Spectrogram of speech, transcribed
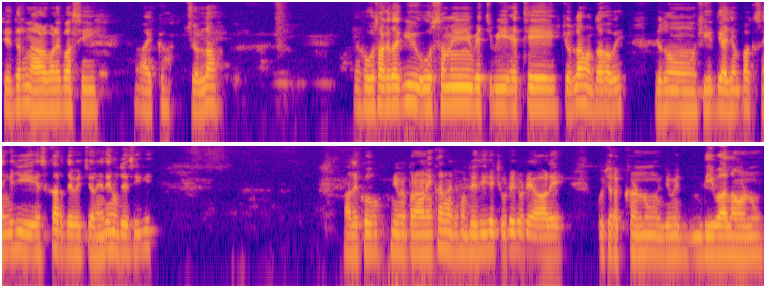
ਤੇ ਇਧਰ ਨਾਲ ਵਾਲੇ ਪਾਸੇ ਆ ਇੱਕ ਚੁੱਲ੍ਹਾ। ਹੋ ਸਕਦਾ ਕਿ ਉਸ ਸਮੇਂ ਵਿੱਚ ਵੀ ਇੱਥੇ ਚੁੱਲ੍ਹਾ ਹੁੰਦਾ ਹੋਵੇ। ਜਦੋਂ ਸ਼ਹੀਦ ਆਜਮ ਭਗਤ ਸਿੰਘ ਜੀ ਇਸ ਘਰ ਦੇ ਵਿੱਚ ਰਹਿੰਦੇ ਹੁੰਦੇ ਸੀਗੇ ਆ ਦੇਖੋ ਜਿਵੇਂ ਪੁਰਾਣੇ ਘਰਾਂ 'ਚ ਹੁੰਦੇ ਸੀਗੇ ਛੋਟੇ ਛੋਟੇ ਆਲੇ ਕੁਝ ਰੱਖਣ ਨੂੰ, ਜਿਵੇਂ ਦੀਵਾ ਲਾਉਣ ਨੂੰ।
